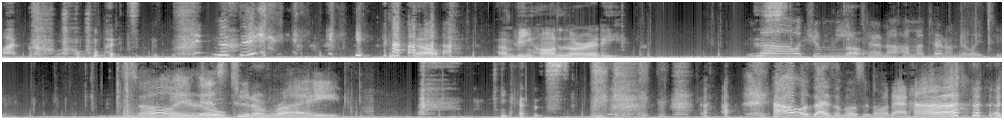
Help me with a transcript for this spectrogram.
What? what? Nothing. Help! I'm being haunted already. no, Is- what you mean? Oh. Turn on. I'm gonna turn on the lights here. So Not it here. is Oh, to the right. yes. How was I supposed to know that, huh?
